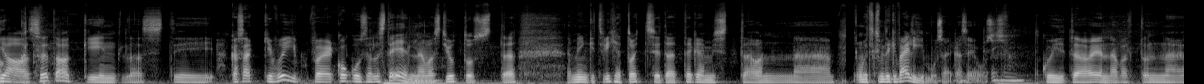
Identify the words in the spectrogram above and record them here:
jaa, seda kindlasti. kas äkki võib kogu sellest eelnevast jutust äh, mingit vihjet otsida, et tegemist on, äh, ma ütleks midagi välimusega seoses, kui ta eelnevalt on, äh,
